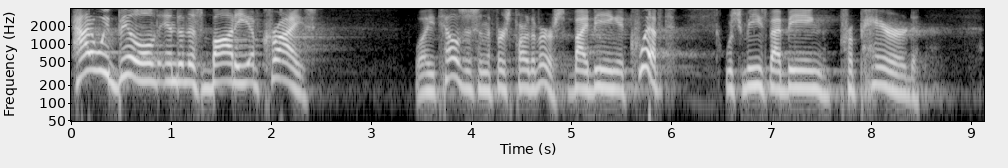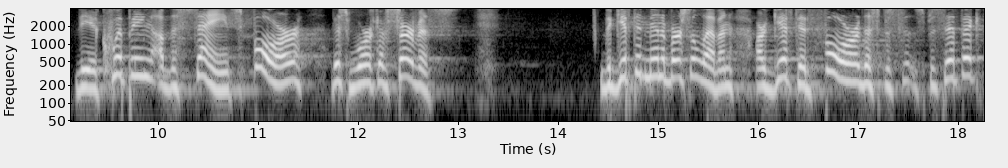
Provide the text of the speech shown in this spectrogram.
How do we build into this body of Christ? Well, he tells us in the first part of the verse by being equipped, which means by being prepared. The equipping of the saints for this work of service. The gifted men of verse 11 are gifted for the specific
